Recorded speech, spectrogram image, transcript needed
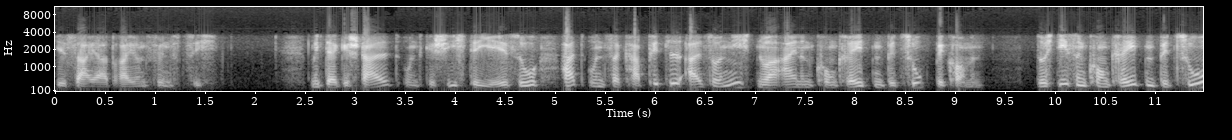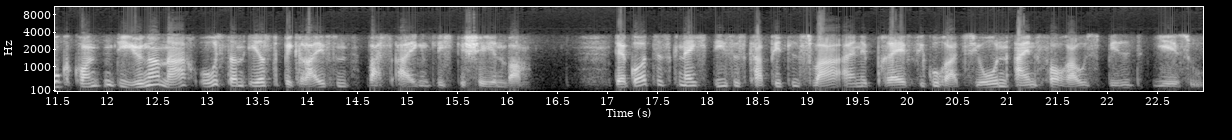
Jesaja 53. Mit der Gestalt und Geschichte Jesu hat unser Kapitel also nicht nur einen konkreten Bezug bekommen. Durch diesen konkreten Bezug konnten die Jünger nach Ostern erst begreifen, was eigentlich geschehen war. Der Gottesknecht dieses Kapitels war eine Präfiguration, ein Vorausbild Jesu.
